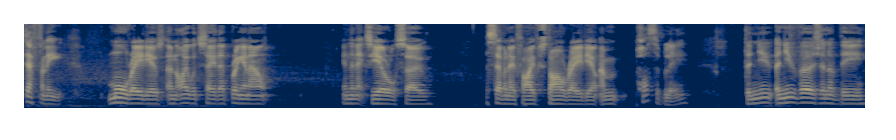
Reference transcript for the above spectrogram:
definitely more radios, and I would say they're bringing out in the next year or so a 705 style radio and possibly the new a new version of the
